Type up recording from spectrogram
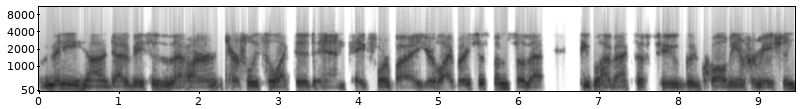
many uh, databases that are carefully selected and paid for by your library system so that people have access to good quality information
